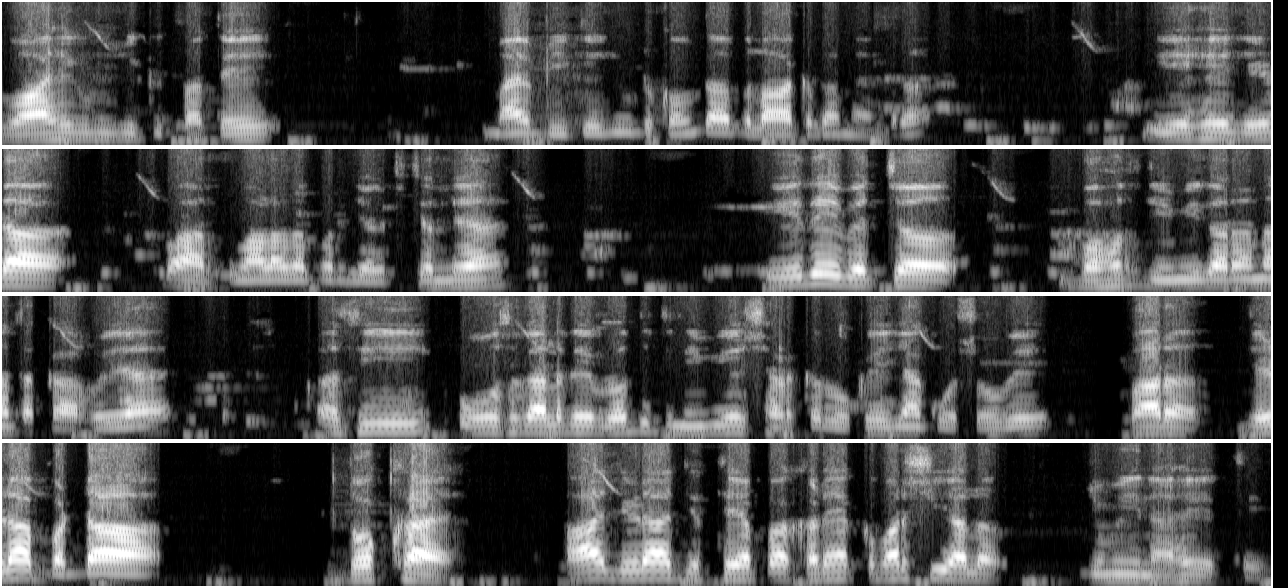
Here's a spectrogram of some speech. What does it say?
ਵਾਹਿਗੁਰੂ ਜੀ ਕੀ ਫਤਿਹ। ਮੈਂ ਬੀਕੇਯੂ ਡਕਾਉਂਦਾ ਬਲਾਕ ਦਾ ਮੈਂਬਰ ਆ। ਇਹ ਜਿਹੜਾ ਭਾਰਤਮਾਲਾ ਦਾ ਪ੍ਰੋਜੈਕਟ ਚੱਲਿਆ, ਇਹਦੇ ਵਿੱਚ ਬਹੁਤ ਜ਼ਿਮੀਦਾਰਾਂ ਨਾਲ ਧੱਕਾ ਹੋਇਆ। ਅਸੀਂ ਉਸ ਗੱਲ ਦੇ ਵਿਰੁੱਧ ਚ ਨਹੀਂ ਵੀ ਇਹ ਸੜਕ ਰੋਕੇ ਜਾਂ ਕੁਛ ਹੋਵੇ, ਪਰ ਜਿਹੜਾ ਵੱਡਾ ਦੁੱਖ ਹੈ ਆ ਜਿਹੜਾ ਜਿੱਥੇ ਆਪਾਂ ਖੜੇ ਆ ਕਮਰਸ਼ੀਅਲ ਜ਼ਮੀਨ ਹੈ ਇਹ ਇੱਥੇ।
